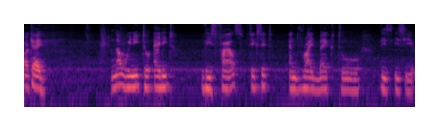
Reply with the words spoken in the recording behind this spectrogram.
Okay. Now we need to edit these files fix it and write back to this ECU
